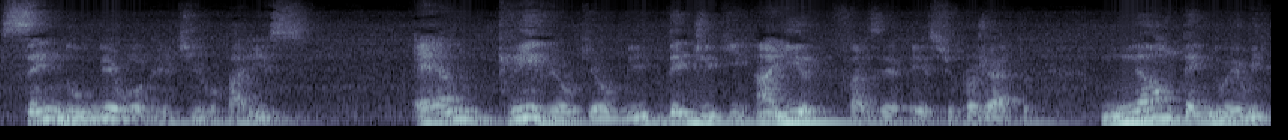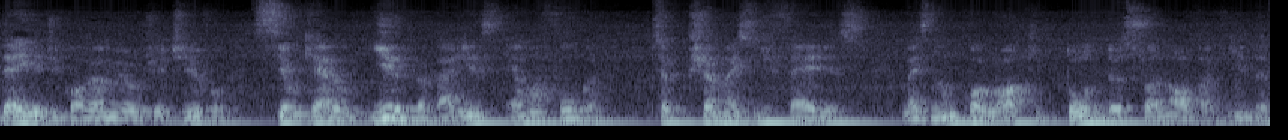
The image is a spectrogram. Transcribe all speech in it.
Sendo o meu objetivo Paris, é incrível que eu me dedique a ir fazer este projeto. Não tendo eu ideia de qual é o meu objetivo, se eu quero ir para Paris, é uma fuga. Você chama isso de férias mas não coloque toda a sua nova vida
